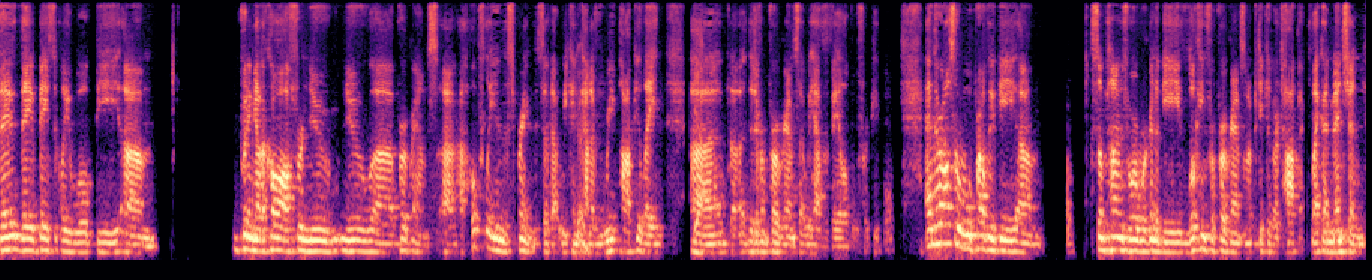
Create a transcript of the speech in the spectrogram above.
they they basically will be. Putting out a call for new new uh, programs, uh, hopefully in the spring, so that we can Good. kind of repopulate uh, the, the different programs that we have available for people. And there also will probably be um, sometimes where we're going to be looking for programs on a particular topic. Like I mentioned,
